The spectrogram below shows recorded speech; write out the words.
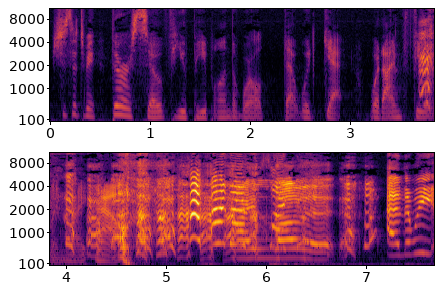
she said to me, there are so few people in the world that would get what I'm feeling right now. I love it. and then we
